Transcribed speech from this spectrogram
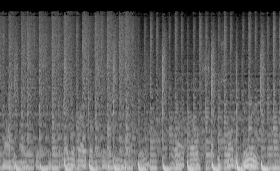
Então algo mais específico. Mas eu trago para vocês aqui em breve, hein? Então é, então, sobe o som de Jersey.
